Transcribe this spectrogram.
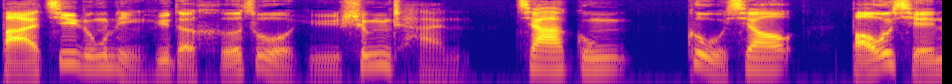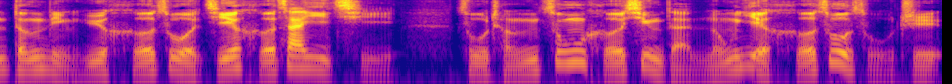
把金融领域的合作与生产、加工、购销、保险等领域合作结合在一起，组成综合性的农业合作组织，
